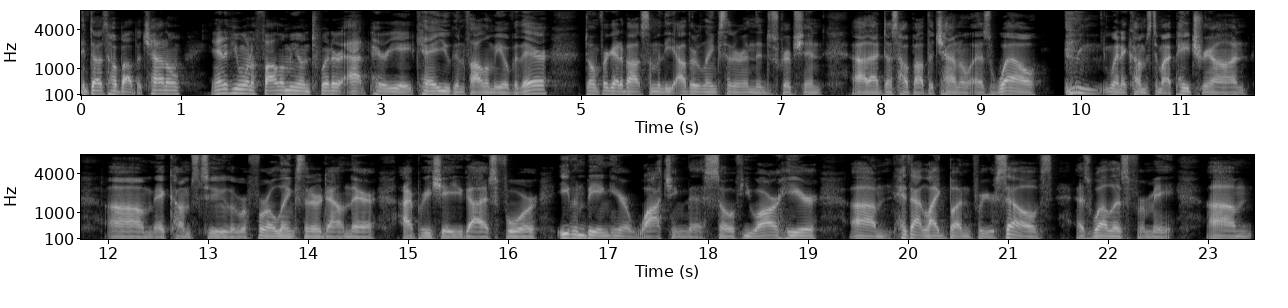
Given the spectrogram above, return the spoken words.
It does help out the channel. And if you want to follow me on Twitter at Perry8K, you can follow me over there. Don't forget about some of the other links that are in the description. Uh, that does help out the channel as well. when it comes to my Patreon, um, it comes to the referral links that are down there. I appreciate you guys for even being here watching this. So if you are here, um, hit that like button for yourselves as well as for me. Um,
